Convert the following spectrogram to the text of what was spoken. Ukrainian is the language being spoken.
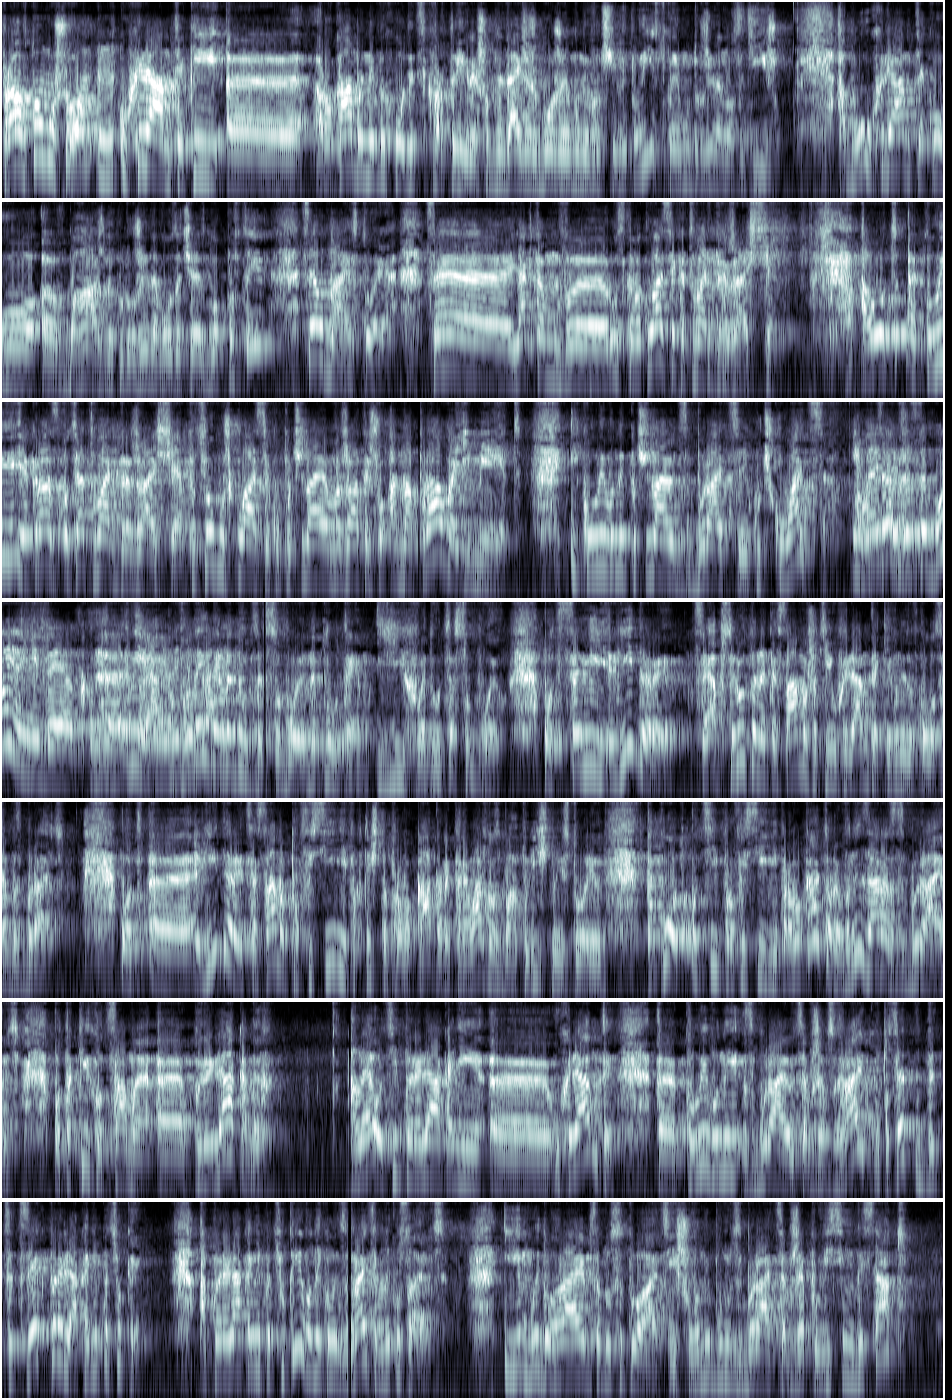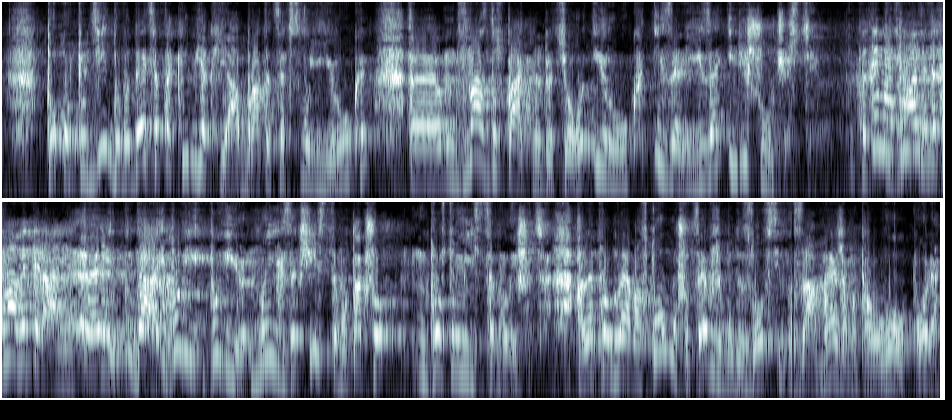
Справа в тому, що ухилянт, який е, роками не виходить з квартири, щоб не дай же ж Боже йому не вручили повістку, йому дружина носить їжу. Або ухилянт, якого е, в багажнику дружина возить через блокпости, це одна історія. Це е, як там в руского класіка тварь дрожаща. А от е, коли якраз оця тварь дрожаща по цьому ж класіку починає вважати, що вона право імеє, і коли вони починають збиратися і кучкуватися, І вести вже- за собою, ніби як Е, Ні, правильно, вони не правильно. ведуть за собою, не плутаємо, їх ведуть за собою. От самі лідери це абсолютно не те саме, що ті ухилянти, які вони довкола себе збирають. От е, лідери це саме професійні, фактично провокатори, переважно з багаторічною історією. Так от, оці професійні провокатори вони зараз збирають отаких от саме е, переляканих. Але оці перелякані е, ухилянти, е, коли вони збираються вже в зграйку, то це, це, це як перелякані пацюки. Перелякані пацюки, вони коли збираються, вони кусаються. І ми дограємося до ситуації, що вони будуть збиратися вже по 80, то от тоді доведеться таким, як я, брати це в свої руки. Е, в нас достатньо для цього і рук, і заліза, і рішучості. То ти маєш на увазі, зокрема, ветеранів. Е, і- да, і повір, повір, ми їх зачистимо так, що просто місця не лишиться. Але проблема в тому, що це вже буде зовсім за межами правового поля.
